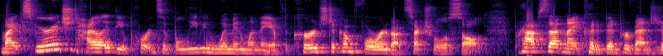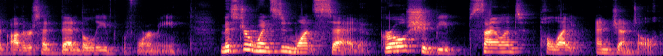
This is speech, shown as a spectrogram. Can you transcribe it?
My experience should highlight the importance of believing women when they have the courage to come forward about sexual assault. Perhaps that night could have been prevented if others had been believed before me. Mr. Winston once said, "Girls should be silent, polite, and gentle."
